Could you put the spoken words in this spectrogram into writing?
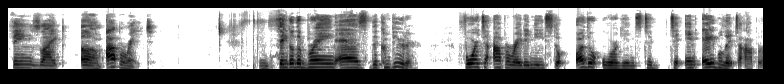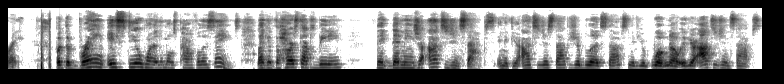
things like um, operate. Think of the brain as the computer. For it to operate, it needs the other organs to, to enable it to operate. But the brain is still one of the most powerful things. Like if the heart stops beating, that, that means your oxygen stops. And if your oxygen stops, your blood stops. And if your well, no, if your oxygen stops,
